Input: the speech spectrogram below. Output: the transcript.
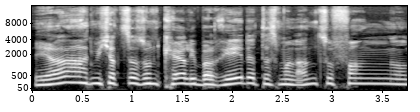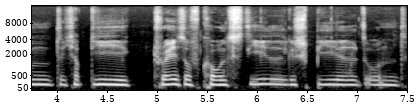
Ja, mich hat da so ein Kerl überredet, das mal anzufangen und ich habe die Trace of Cold Steel gespielt und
